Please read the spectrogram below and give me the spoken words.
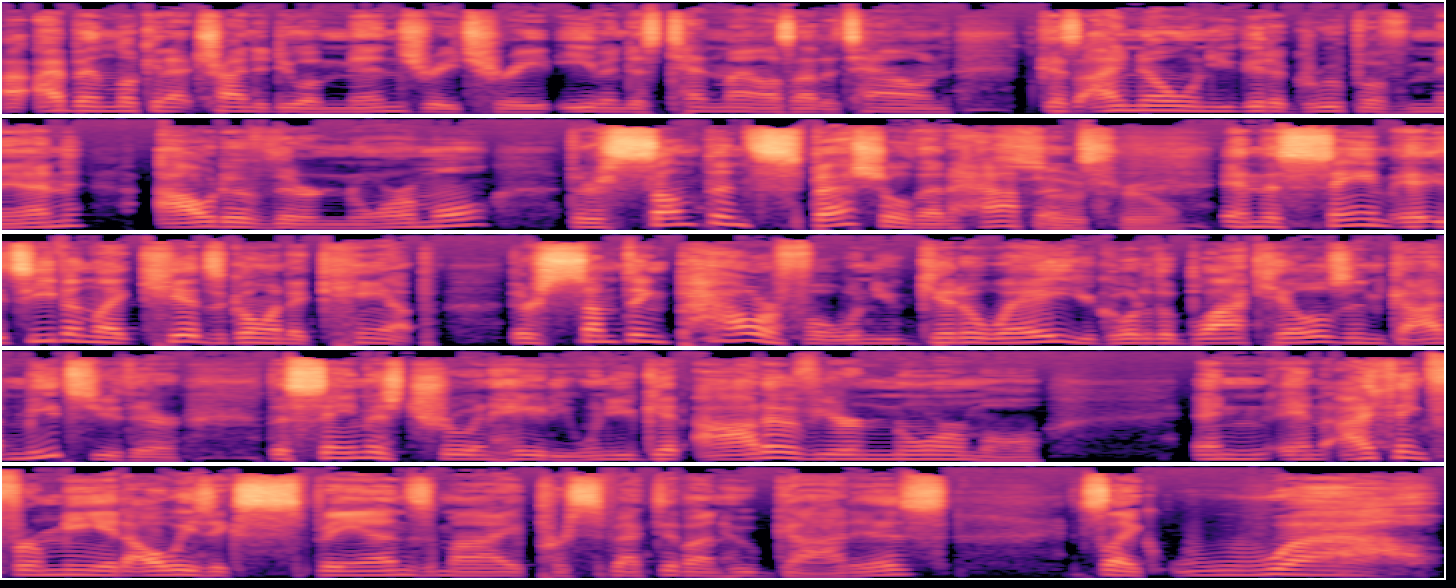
I- I've been looking at trying to do a men's retreat, even just 10 miles out of town, because I know when you get a group of men out of their normal, there's something special that happens. So true. And the same, it's even like kids going to camp. There's something powerful when you get away, you go to the Black Hills, and God meets you there. The same is true in Haiti. When you get out of your normal, and and I think for me, it always expands my perspective on who God is. It's like, wow,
